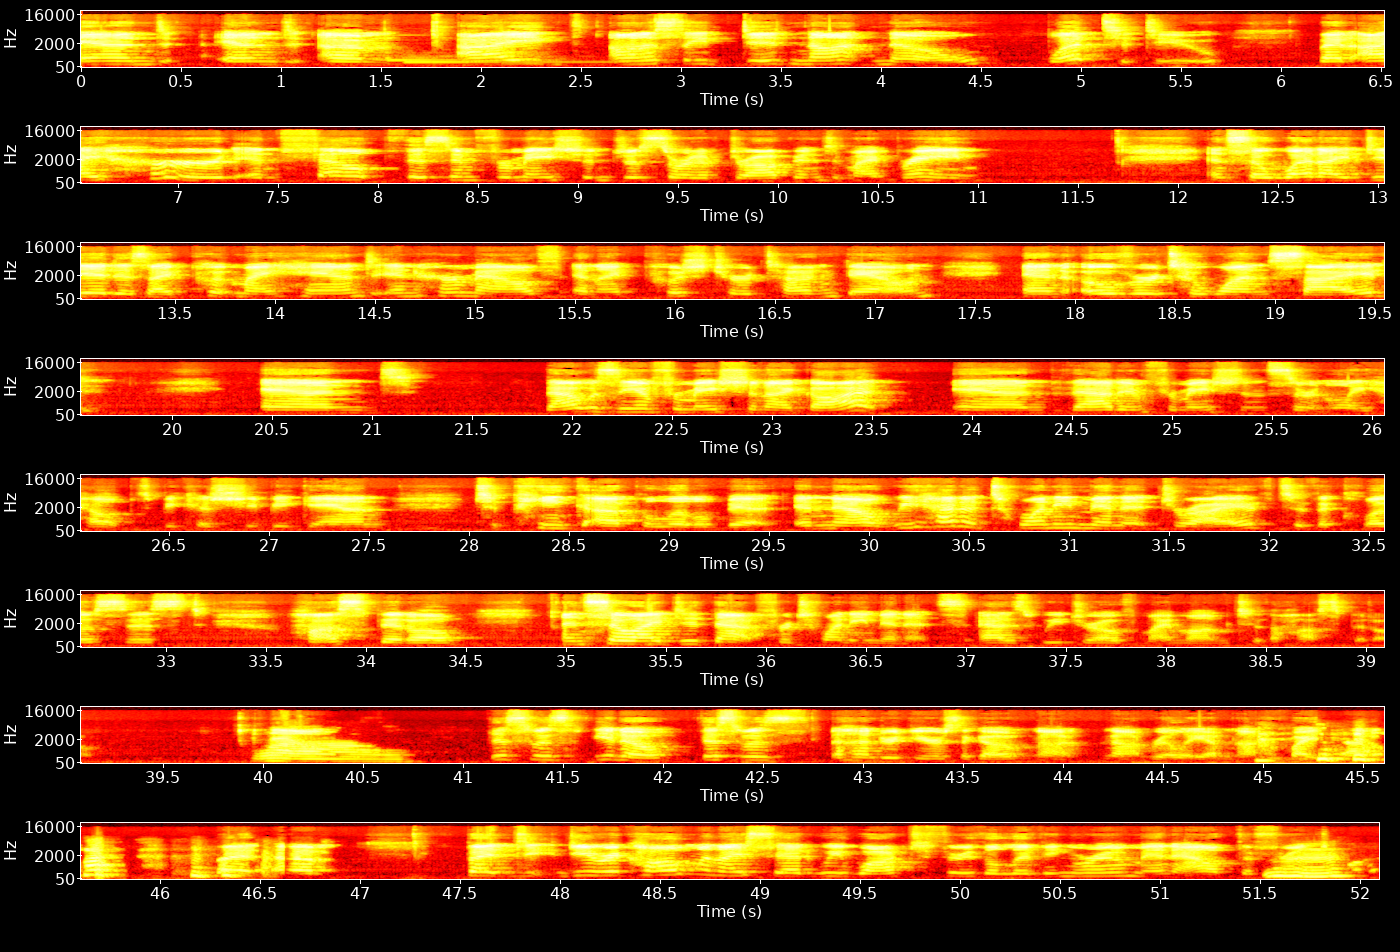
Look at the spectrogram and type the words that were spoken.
and and um, i honestly did not know what to do but i heard and felt this information just sort of drop into my brain. And so what i did is i put my hand in her mouth and i pushed her tongue down and over to one side. And that was the information i got and that information certainly helped because she began to pink up a little bit. And now we had a 20 minute drive to the closest hospital. And so I did that for 20 minutes as we drove my mom to the hospital. Wow. Now, this was, you know, this was 100 years ago. Not, not really. I'm not quite that old. but, um, but do, do, you recall when I said we walked through the living room and out the front mm-hmm. door?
